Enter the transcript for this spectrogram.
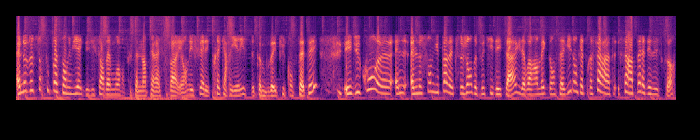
Elle ne veut surtout pas s'ennuyer avec des histoires d'amour parce que ça ne l'intéresse pas. Et en effet, elle est très carriériste, comme vous avez pu le constater. Et du coup, euh, elle, elle ne s'ennuie pas avec ce genre de petits détails, d'avoir un mec dans sa vie. Donc, elle préfère faire appel à des escortes.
